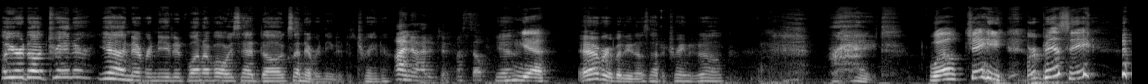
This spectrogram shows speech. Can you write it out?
oh, you're a dog trainer? Yeah, I never needed one. I've always had dogs. I never needed a trainer. I know how to do it myself. Yeah. yeah. Everybody knows how to train a dog. Right. Well, gee, we're busy.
